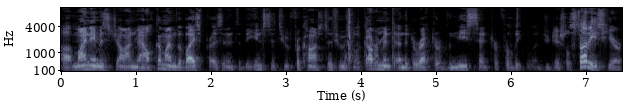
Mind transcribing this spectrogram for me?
Uh, my name is John Malcolm. I'm the Vice President of the Institute for Constitutional Government and the Director of the Meese Center for Legal and Judicial Studies here.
